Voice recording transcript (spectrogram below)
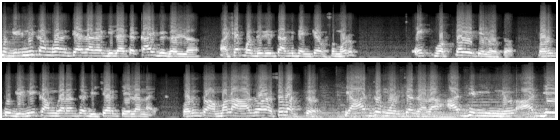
मग गिरणी कामगारांना त्या जागा दिल्या तर काय बिघडलं? अशा पद्धतीचं आम्ही त्यांच्यासमोर एक वक्तव्य केलं होतं. परंतु गिरणी कामगारांचा विचार केला नाही. परंतु आम्हाला आज असं वाटतं की आज जो मोर्चा झाला आज जे आज जे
